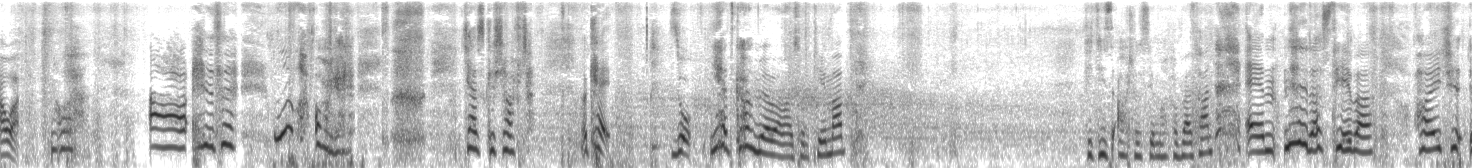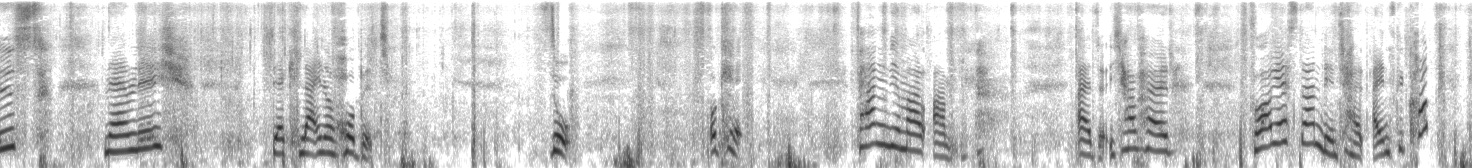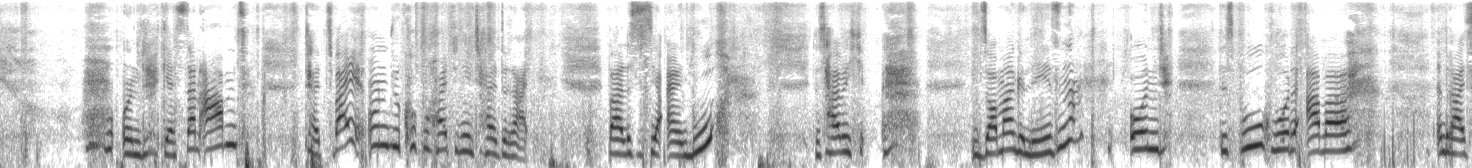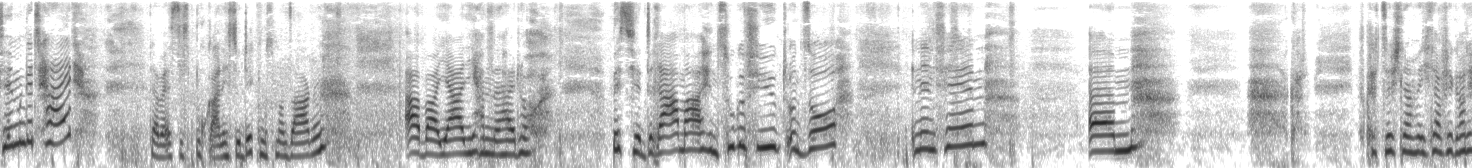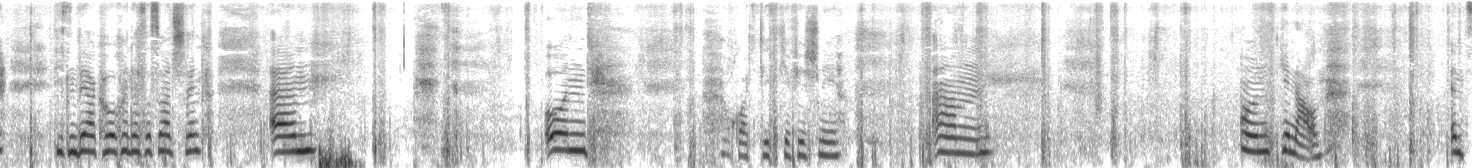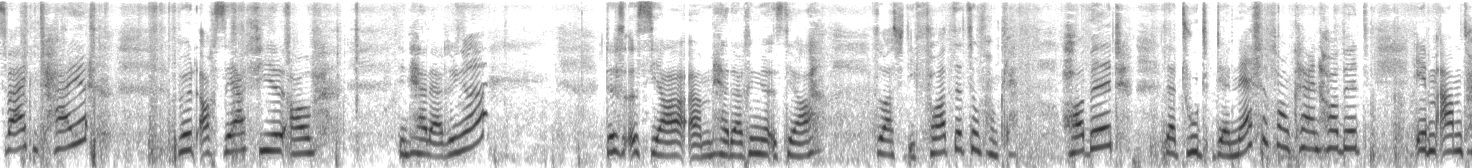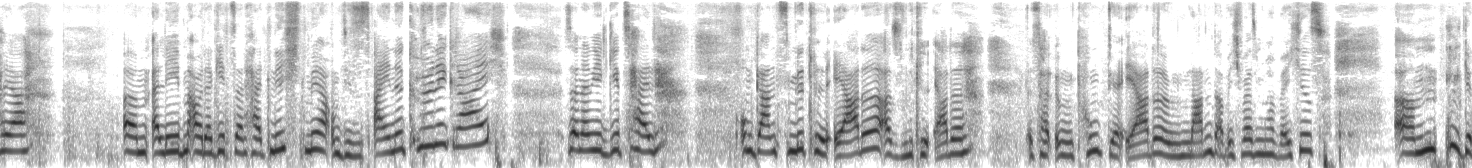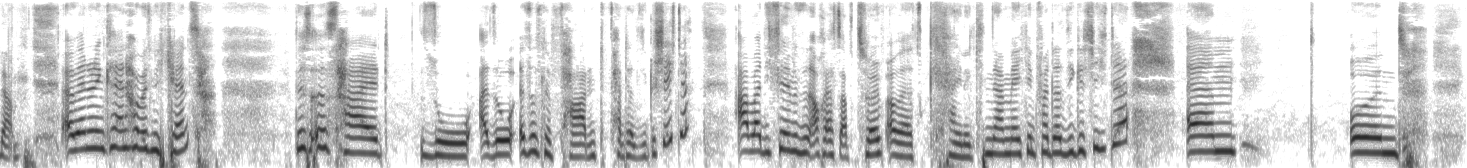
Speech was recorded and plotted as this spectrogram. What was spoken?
Aua. Aua. Ah, Hilfe. Uh, oh mein Gott. Ich habe es geschafft. Okay. So, jetzt kommen wir aber mal zum Thema. Wie diese Autos hier mal vorbeifahren. Ähm, das Thema heute ist nämlich der kleine Hobbit. So. Okay. Fangen wir mal an. Also, ich habe halt vorgestern den Teil 1 geguckt und gestern Abend Teil 2 und wir gucken heute den Teil 3. Weil es ist ja ein Buch. Das habe ich im Sommer gelesen und das Buch wurde aber in drei Filme geteilt. Dabei ist das Buch gar nicht so dick, muss man sagen. Aber ja, die haben dann halt auch bisschen Drama hinzugefügt und so in den Film. Ähm, oh Gott, das könnte ich noch, ich laufe hier gerade diesen Berg hoch und das ist so anstrengend. Ähm, und oh Gott, es liegt hier viel Schnee. Ähm, und genau. Im zweiten Teil wird auch sehr viel auf den Herr der Ringe das ist ja, ähm, Herr der Ringe ist ja sowas wie die Fortsetzung vom kleinen Hobbit. Da tut der Neffe vom kleinen Hobbit eben Abenteuer ähm, erleben, aber da geht's dann halt nicht mehr um dieses eine Königreich, sondern hier geht's halt um ganz Mittelerde. Also Mittelerde ist halt irgendein Punkt der Erde, irgendein Land, aber ich weiß nicht mehr welches. Ähm, genau. Aber wenn du den kleinen Hobbit nicht kennst, das ist halt so, also es ist eine Fantasiegeschichte, aber die Filme sind auch erst ab 12, aber es ist keine Kindermärchen-Fantasiegeschichte. Ähm, und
